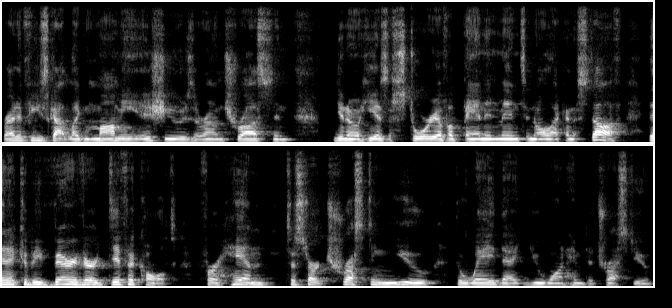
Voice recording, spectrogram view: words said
right? If he's got like mommy issues around trust and, you know, he has a story of abandonment and all that kind of stuff, then it could be very, very difficult for him to start trusting you the way that you want him to trust you.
